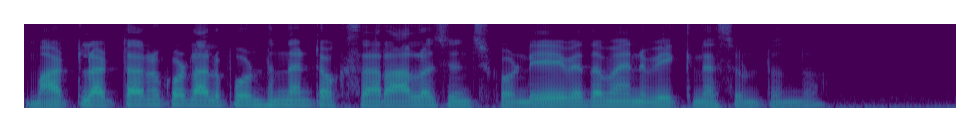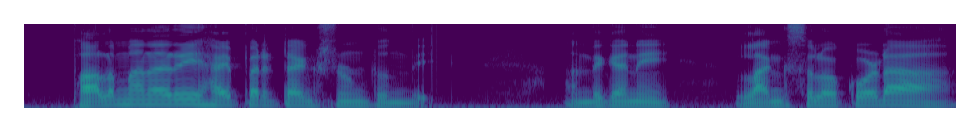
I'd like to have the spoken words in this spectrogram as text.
మాట్లాడటానికి కూడా అలుపు ఉంటుందంటే ఒకసారి ఆలోచించుకోండి ఏ విధమైన వీక్నెస్ ఉంటుందో. పల్మనరీ హైపర్ టెన్షన్ ఉంటుంది. అందుకని లంగ్స్లో కూడా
